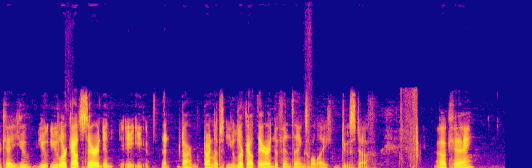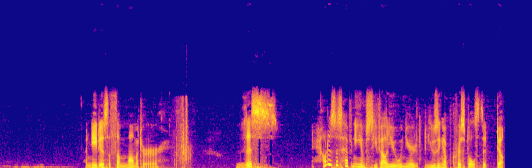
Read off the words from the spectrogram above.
Okay, you you you lurk out there and, and you, that darn darn lips. You lurk out there and defend things while I do stuff. Okay. I need is a thermometer. This... How does this have an EMC value when you're using up crystals that don't?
